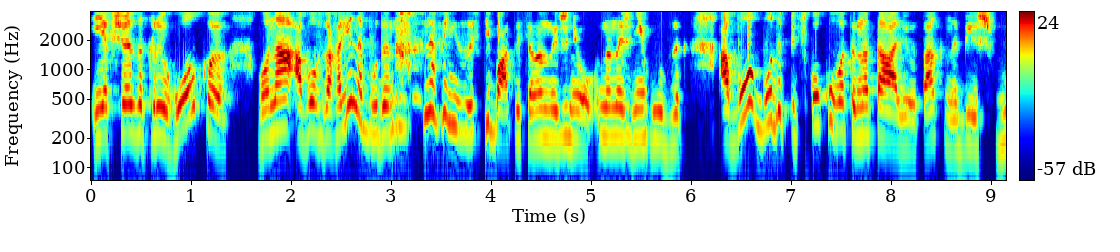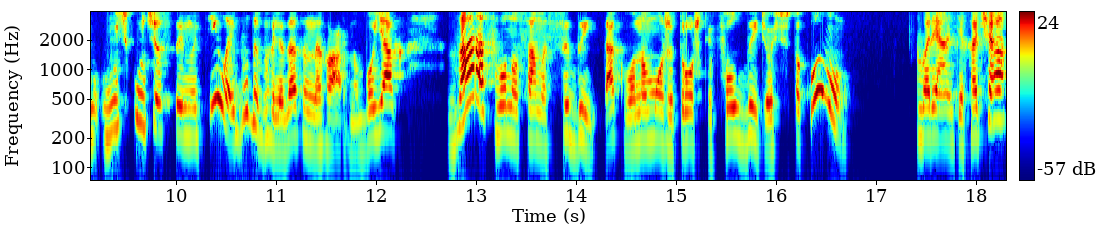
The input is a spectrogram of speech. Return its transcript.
І якщо я закрию голкою, вона або взагалі не буде на, мені застібатися на, нижню, на нижній гудзик, або буде підскокувати на талію, так, на більш вузьку частину тіла і буде виглядати негарно. Бо як зараз воно саме сидить, так, воно може трошки фолдить ось в такому варіанті. Хоча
